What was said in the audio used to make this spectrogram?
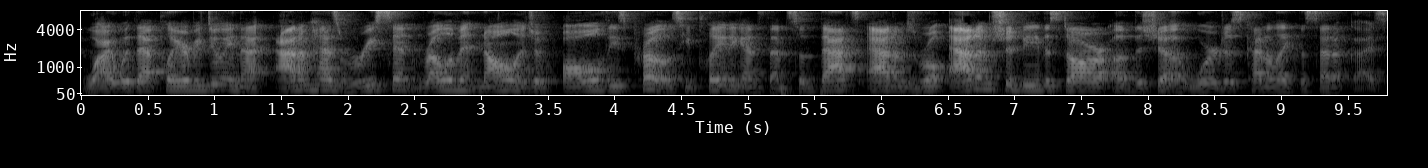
Why would that player be doing that? Adam has recent relevant knowledge of all of these pros. He played against them. So that's Adam's role. Adam should be the star of the show. We're just kind of like the setup guys.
